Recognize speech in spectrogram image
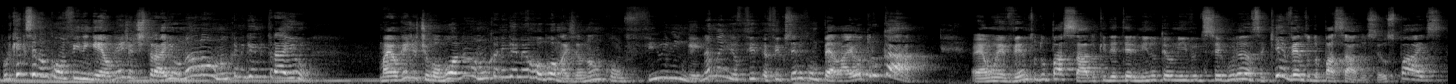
Por que, que você não confia em ninguém? Alguém já te traiu? Não, não, nunca ninguém me traiu. Mas alguém já te roubou? Não, nunca ninguém me roubou. Mas eu não confio em ninguém. Não, mas eu fico, eu fico sempre com o pé lá e outro cá. É um evento do passado que determina o teu nível de segurança. Que evento do passado? Seus pais.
